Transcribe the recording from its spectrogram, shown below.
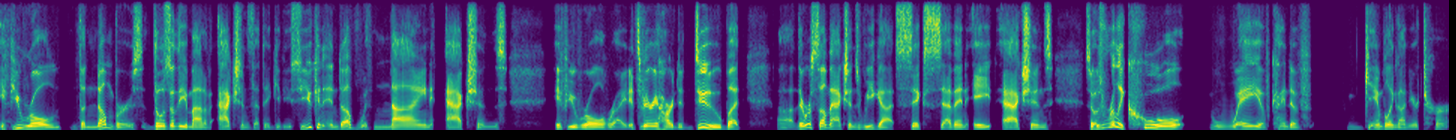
if you roll the numbers, those are the amount of actions that they give you. So you can end up with nine actions if you roll right. It's very hard to do, but uh, there were some actions we got six, seven, eight actions. So it was a really cool way of kind of gambling on your turn.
